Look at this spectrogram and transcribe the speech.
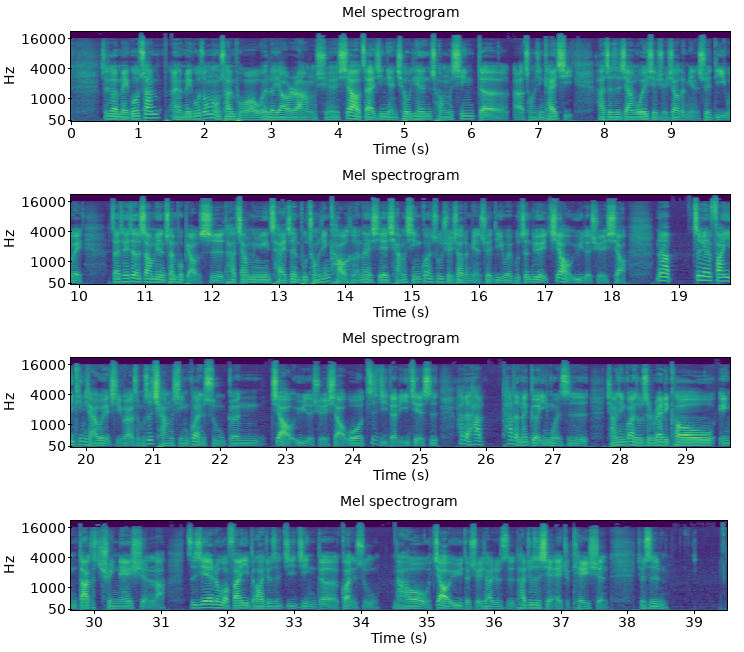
这个美国川呃美国总统川普哦，为了要让学校在今年秋天重新的呃重新开启，他这是将威胁学校的免税地位。 在推特上面，川普表示，他将命令财政部重新考核那些强行灌输学校的免税地位、不针对教育的学校。那这边翻译听起来会有点奇怪啊，什么是强行灌输跟教育的学校？我自己的理解是，他的他他的那个英文是强行灌输是 radical indoctrination 啦，直接如果翻译的话就是激进的灌输，然后教育的学校就是他就是写 education，就是。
